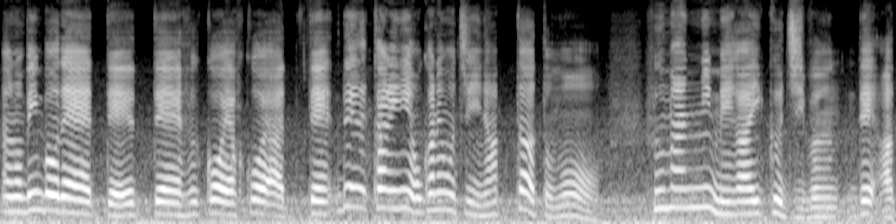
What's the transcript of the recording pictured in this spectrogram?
あの貧乏でって言って不幸や不幸やってで仮にお金持ちになった後も不満に目が行く自分であっ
